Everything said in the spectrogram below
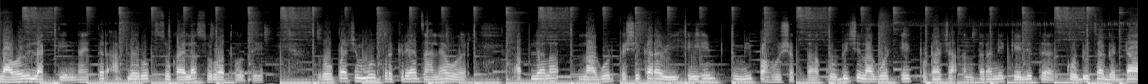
लावावी लागतील नाहीतर आपले रोप सुकायला सुरुवात होते. रोपाची मूळ प्रक्रिया झाल्यावर आपल्याला लागवड कशी करावी हेही तुम्ही पाहू शकता. कोबीची लागवड एक फुटाच्या अंतराने केली तर कोबीचा गड्डा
